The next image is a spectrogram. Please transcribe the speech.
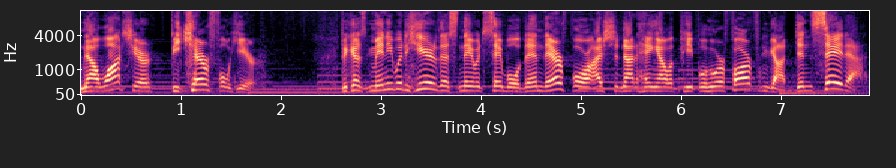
Now, watch here, be careful here. Because many would hear this and they would say, well, then, therefore, I should not hang out with people who are far from God. Didn't say that.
